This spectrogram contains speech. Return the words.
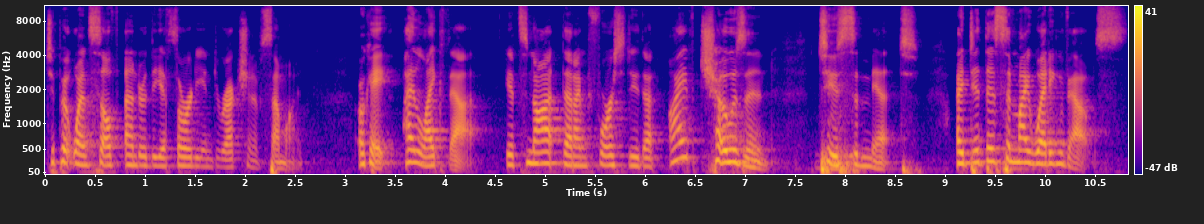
to put oneself under the authority and direction of someone. Okay, I like that. It's not that I'm forced to do that. I've chosen to submit. I did this in my wedding vows.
